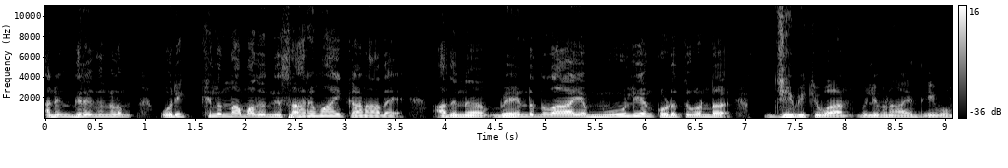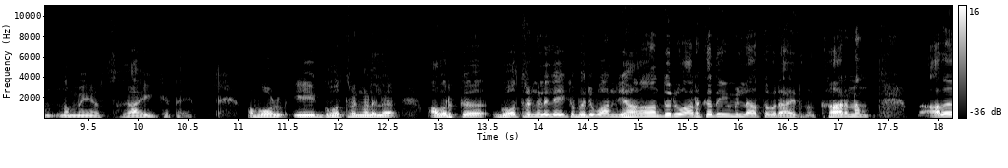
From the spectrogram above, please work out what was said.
അനുഗ്രഹങ്ങളും ഒരിക്കലും നാം അത് നിസ്സാരമായി കാണാതെ അതിന് വേണ്ടുന്നതായ മൂല്യം കൊടുത്തുകൊണ്ട് ജീവിക്കുവാൻ വലിയവനായ ദൈവം നമ്മെ സഹായിക്കട്ടെ. അപ്പോൾ ഈ ഗോത്രങ്ങളിൽ അവർക്ക് ഗോത്രങ്ങളിലേക്ക് വരുവാൻ യാതൊരു അർഹതയുമില്ലാത്തവരായിരുന്നു. കാരണം അത്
